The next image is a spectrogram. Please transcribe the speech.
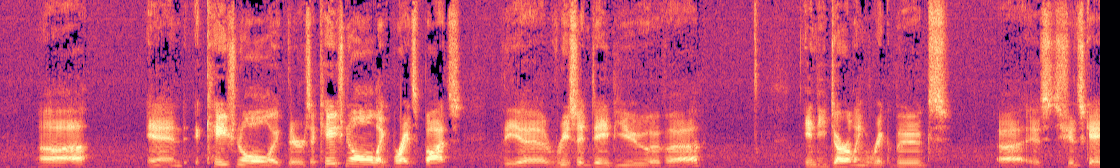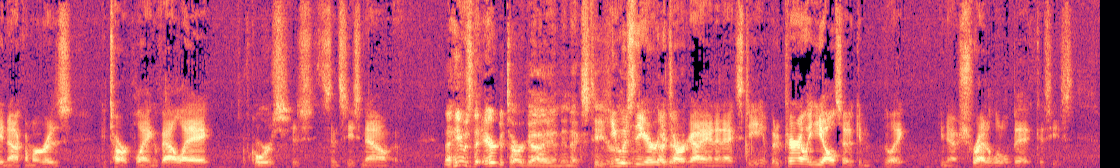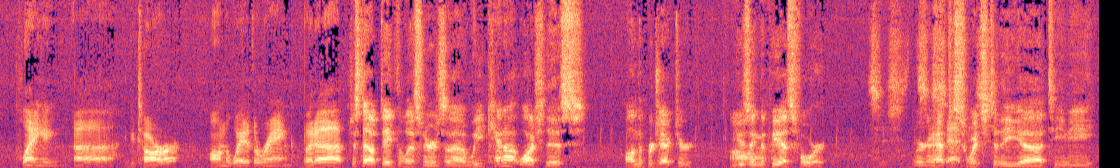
uh, and occasional like there's occasional like bright spots. The uh, recent debut of uh, indie darling Rick Boogs uh, is Shinsuke Nakamura's guitar playing valet. Of course. Is since he's now Now he was the air guitar guy in NXT. he right? was the air Okay. guitar guy in NXT, but apparently he also can like you know shred a little bit because he's playing uh, guitar on the way to the ring. But uh, Just to update the listeners, uh, we cannot watch this on the projector using the PS4. this is, We're going to have to switch to the uh, TV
